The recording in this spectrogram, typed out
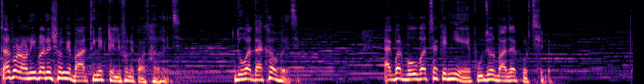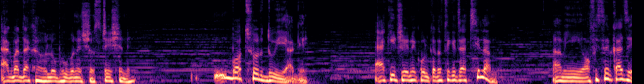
তারপর অনির্বাণের সঙ্গে বার তিনেক টেলিফোনে কথা হয়েছে। দুবার দেখাও হয়েছে। একবার বউ বাচ্চাকে নিয়ে পুজোর বাজার করছিল। একবার দেখা হলো ভুবনেশ্বর স্টেশনে। বছর দুই আগে। একই ট্রেনে কলকাতা থেকে যাচ্ছিলাম। আমি অফিসের কাজে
